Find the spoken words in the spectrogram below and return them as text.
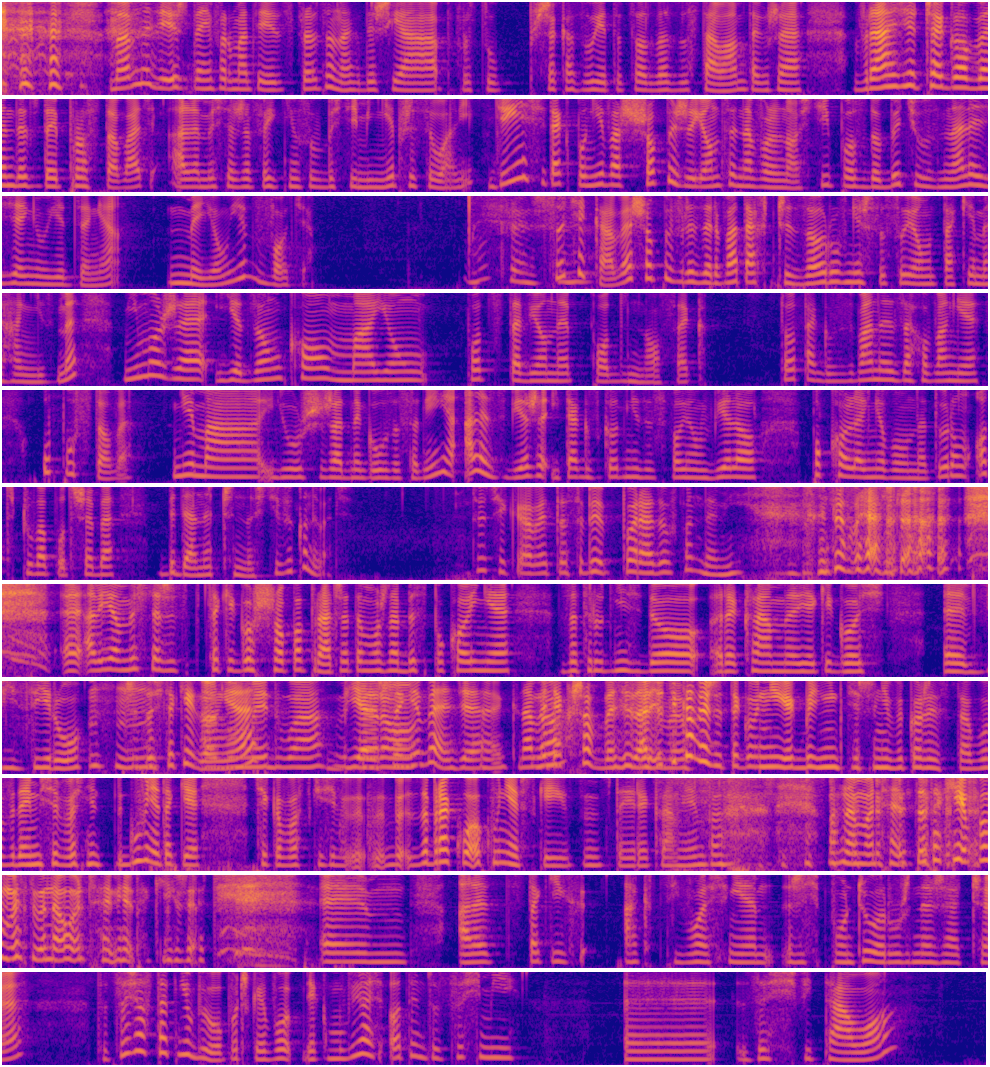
Mam nadzieję, że ta informacja jest sprawdzona, gdyż ja po prostu przekazuję to, co od Was dostałam, także w razie czego będę tutaj prostować, ale myślę, że fake newsów byście mi nie przysyłali. Dzieje się tak, ponieważ szopy żyjące na wolności po zdobyciu, znalezieniu jedzenia myją je w wodzie. No. Co ciekawe, szopy w rezerwatach czy zoo również stosują takie mechanizmy, mimo że jedzonko mają podstawione pod nosek. To tak zwane zachowanie upustowe. Nie ma już żadnego uzasadnienia, ale zwierzę i tak zgodnie ze swoją wielopokoleniową naturą odczuwa potrzebę, by dane czynności wykonywać. To ciekawe, to sobie poradzą w pandemii. To prawda. E, Ale ja myślę, że z takiego szopa pracza to można by spokojnie zatrudnić do reklamy jakiegoś e, wiziru czy coś takiego, Albo nie? mydła, Bielsze nie będzie. Tak. Nawet No. jak szop będzie Ale dalej to mył. ciekawe, że tego nie, jakby nikt jeszcze nie wykorzystał, bo wydaje mi się właśnie głównie takie ciekawostki się... Zabrakło Okuniewskiej w tej reklamie, bo ona ma często takie pomysły na łączenie takich rzeczy. Em, ale z takich akcji właśnie, że się połączyło różne rzeczy, to coś ostatnio było. Poczekaj, bo jak mówiłaś o tym, to coś mi e, ześwitało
